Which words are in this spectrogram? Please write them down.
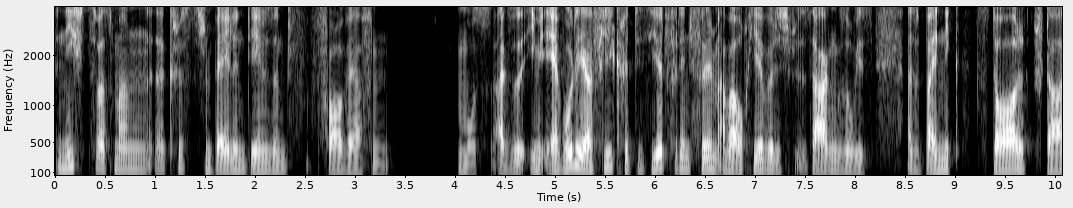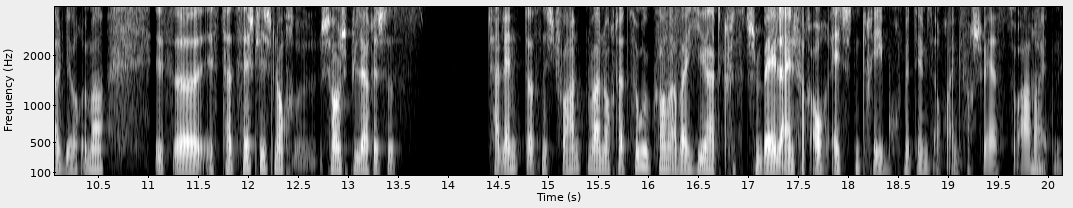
nichts, was man äh, Christian Bale in dem Sinn vorwerfen muss. Also er wurde ja viel kritisiert für den Film, aber auch hier würde ich sagen, so wie es, also bei Nick Stahl, Stahl, wie auch immer, ist, äh, ist tatsächlich noch schauspielerisches Talent, das nicht vorhanden war, noch dazugekommen, aber hier hat Christian Bale einfach auch echt ein Drehbuch, mit dem es auch einfach schwer ist zu arbeiten. Mhm.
